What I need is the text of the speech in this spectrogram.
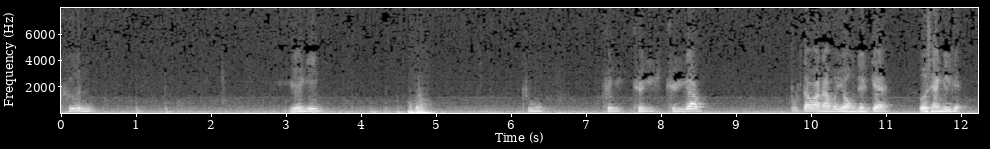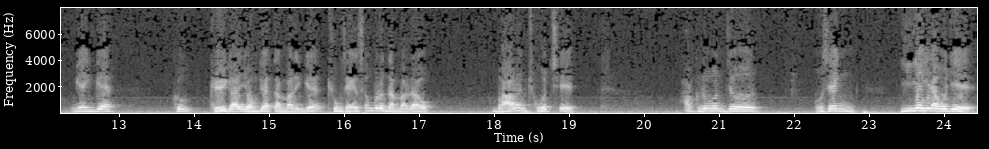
그, 여기, 그, 괴기, 괴기, 괴기가 뿔따고 나면 용된게, 어생객인 게, 그, 교회가 용되었단 말인 게 중생에 성불한단 말이라고. 말은 좋지. 아, 그러면 저, 어생 이객이라고지,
